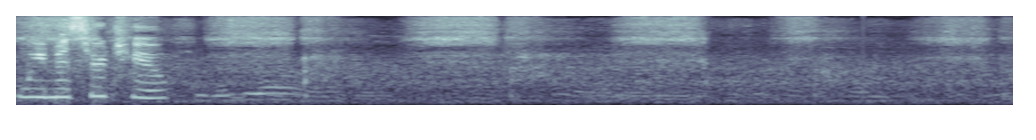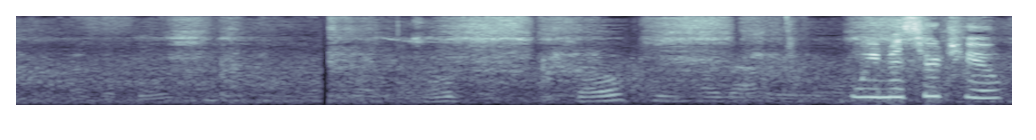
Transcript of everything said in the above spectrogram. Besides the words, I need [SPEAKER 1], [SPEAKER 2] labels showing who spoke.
[SPEAKER 1] We miss her too. We miss her too.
